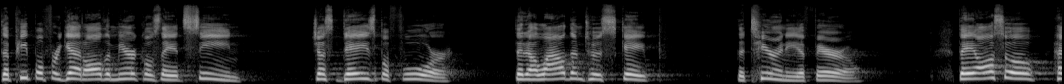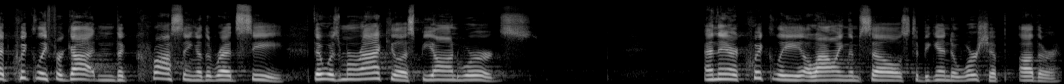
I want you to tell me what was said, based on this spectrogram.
The people forget all the miracles they had seen just days before that allowed them to escape the tyranny of Pharaoh. They also had quickly forgotten the crossing of the Red Sea that was miraculous beyond words and they are quickly allowing themselves to begin to worship other.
